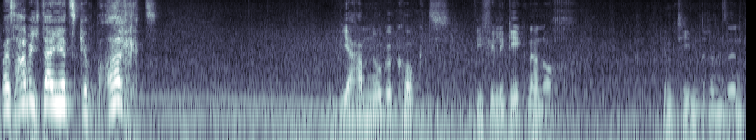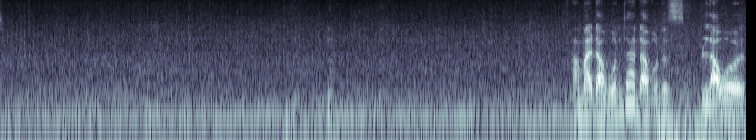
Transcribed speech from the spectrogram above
Was habe ich da jetzt gemacht? Wir haben nur geguckt, wie viele Gegner noch im Team drin sind. Fahr mal da runter, da wo das blaue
